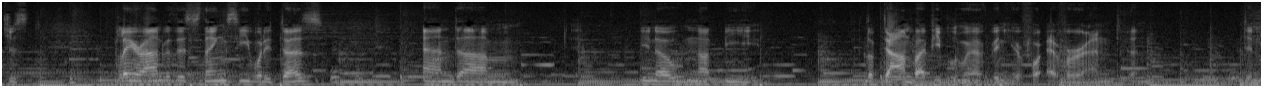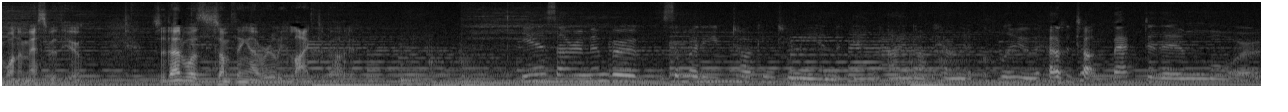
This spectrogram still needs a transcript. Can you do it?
just play around with this thing, see what it does, and um, you know not be looked down by people who have been here forever and, and didn't want to mess with you. So that was something I really liked about it. Yes, I remember somebody talking to me and, and I not having a clue how to talk back to them or,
